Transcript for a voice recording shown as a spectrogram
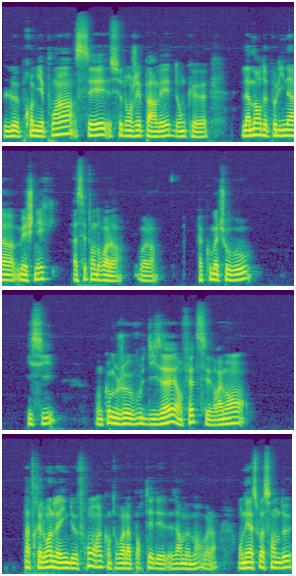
le premier point, c'est ce dont j'ai parlé, donc euh, la mort de Paulina Mechnik à cet endroit-là, voilà, à Kumachovo, ici. Donc comme je vous le disais, en fait, c'est vraiment pas très loin de la ligne de front hein, quand on voit la portée des armements, voilà. On est à 62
